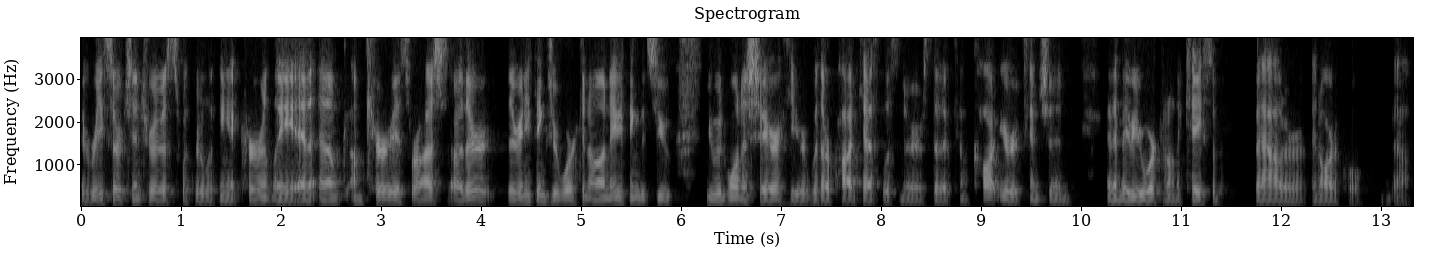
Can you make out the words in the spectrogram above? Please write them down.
the research interests, what they're looking at currently, and, and I'm I'm curious, Raj, are there are there any things you're working on, anything that you you would want to share here with our podcast listeners that have kind of caught your attention, and that maybe you're working on a case about or an article about?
